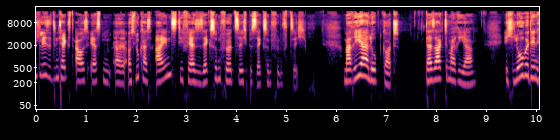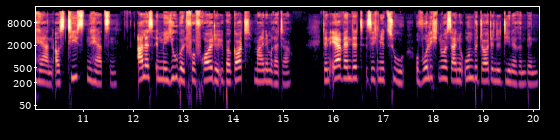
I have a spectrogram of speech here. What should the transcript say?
Ich lese den Text aus, ersten, äh, aus Lukas 1, die Verse 46 bis 56. Maria lobt Gott. Da sagte Maria, ich lobe den Herrn aus tiefstem Herzen. Alles in mir jubelt vor Freude über Gott, meinem Retter. Denn er wendet sich mir zu, obwohl ich nur seine unbedeutende Dienerin bin.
